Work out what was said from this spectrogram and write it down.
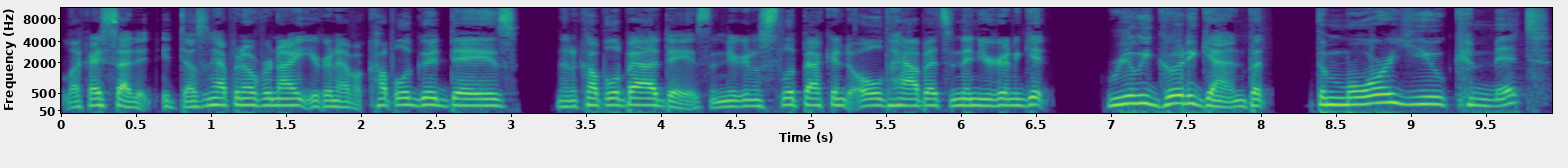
like I said, it, it doesn't happen overnight. You're going to have a couple of good days then a couple of bad days, and you're going to slip back into old habits, and then you're going to get really good again. But the more you commit,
